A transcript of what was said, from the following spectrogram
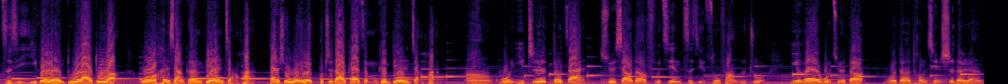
自己一个人独来独往。我很想跟别人讲话，但是我也不知道该怎么跟别人讲话。嗯，我一直都在学校的附近自己租房子住，因为我觉得我的同寝室的人，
